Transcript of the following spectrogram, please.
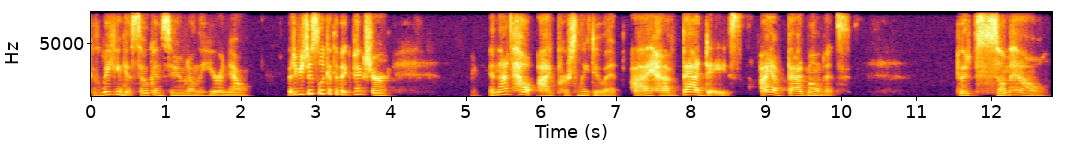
because we can get so consumed on the here and now. But if you just look at the big picture, and that's how I personally do it. I have bad days, I have bad moments. But somehow,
